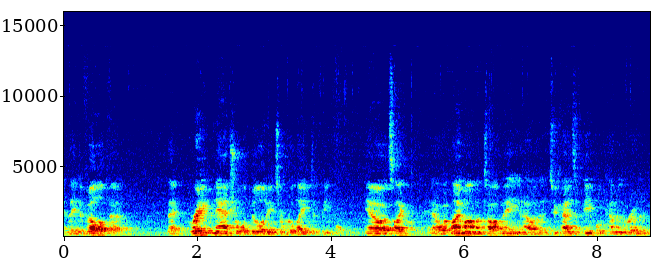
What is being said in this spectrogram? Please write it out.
And they develop that, that great natural ability to relate to people. You know, it's like you know what my mama taught me, you know, the two kinds of people come in the room. And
